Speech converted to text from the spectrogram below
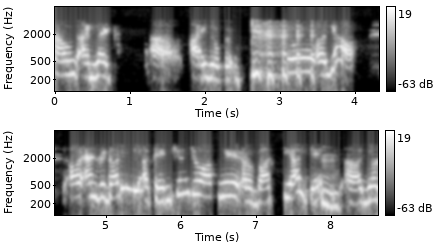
sound, I'm like uh, eyes open. So uh, yeah. Uh, and regarding the attention जो आपने uh, बात किया, yes, Hmm. uh, you're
